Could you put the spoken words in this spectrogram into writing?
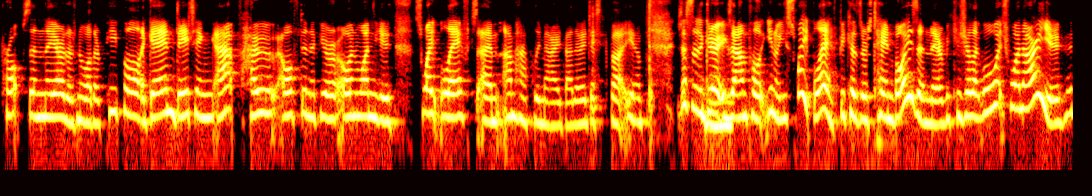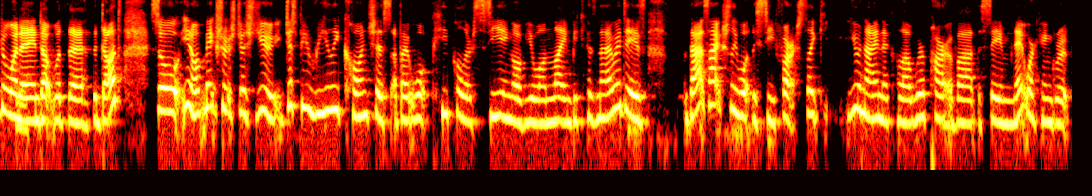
props in there. There's no other people. Again, dating app. How often if you're on one you swipe left? Um, I'm happily married by the way. Just but you know, just as a great mm. example, you know, you swipe left because there's ten boys in there because you're like, well, which one are you? I don't want to end up with the the dud. So, you know, make sure it's just you. Just be really conscious about what people are seeing of you online because nowadays that's actually what they see first. Like you and I, Nicola, we're part of uh, the same networking group,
